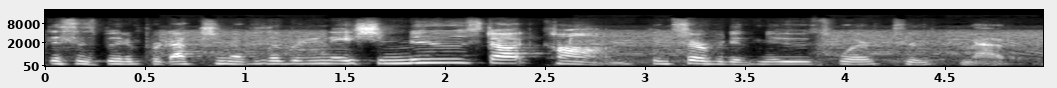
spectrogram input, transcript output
This has been a production of libertynationnews.com, conservative news where truth matters.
